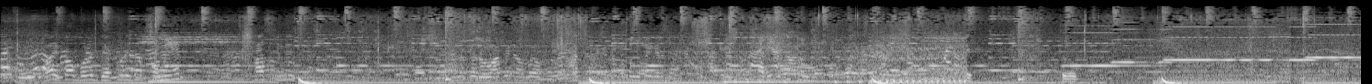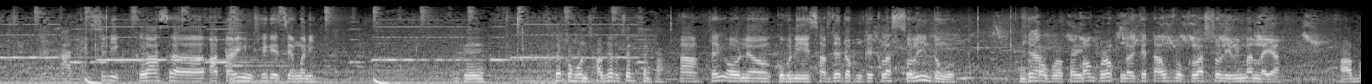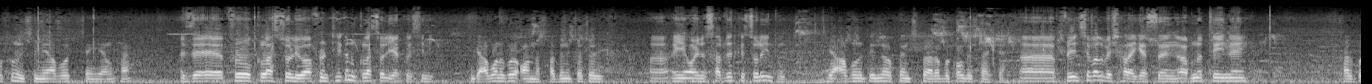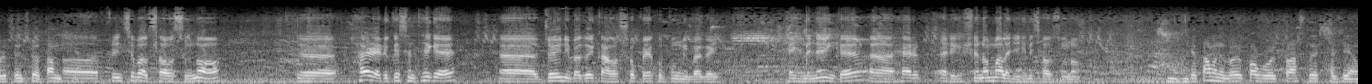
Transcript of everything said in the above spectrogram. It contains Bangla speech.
भाई कब बोलो जयपुर इधर समेत फर्स्ट सेमेस्टर तो actually class uh, attering thege chengoni okay ta kubun subject sep sangha ha tai onyo kubuni subject ok class solin dongo kok brok kok brok ngake tau class soli man laya ha busun ismi abo chengyang ha जे प्रो क्लास चलियो आफ्नो ठेकन क्लास चलिया कोसिनी जे आपन को अन्य सब्जेक्ट चोरी ए अन्य सब्जेक्ट চলি তো যে আপনার তিন প্রিন্সিপাল प्रिन्सिपल अब कल साइके प्रिन्सिपल बे सारा गेसन आपन तिन नै তারপরে প্রিন্সিপাল তাম প্রিন্সিপাল সাউসং ন হায়ার এডুকেশন থেকে জয়নি বাগাই কাগজ সপে কুপংনি বাগাই এখানে নেনকে হায়ার এডুকেশন মালাই এখানে সাউসং ন বাগাই কবর ক্লাস লেখা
